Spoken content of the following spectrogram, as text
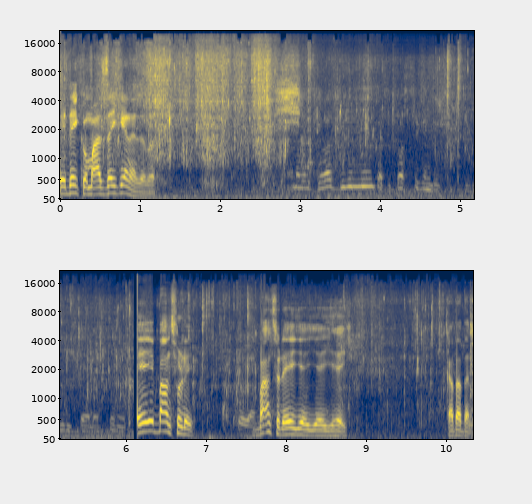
এই দেখো মাছ যাই কেনা যাবে। এই বাঁশড়ে বাঁশড়ে এই এই এই এই। কাতা দেন।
